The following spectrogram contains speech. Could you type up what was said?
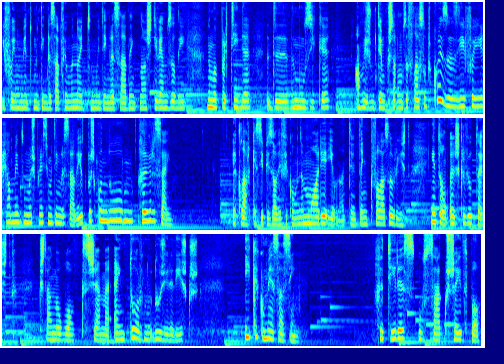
E foi um momento muito engraçado, foi uma noite muito engraçada em que nós estivemos ali numa partilha de, de música ao mesmo tempo que estávamos a falar sobre coisas e foi realmente uma experiência muito engraçada. E eu depois, quando regressei, é claro que esse episódio ficou-me na memória e eu não tenho, tenho, que falar sobre isto. Então, escrevi o texto que está no meu blog que se chama Em torno dos giradiscos e que começa assim. Retira-se o saco cheio de pó.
